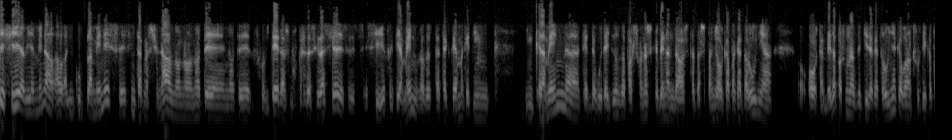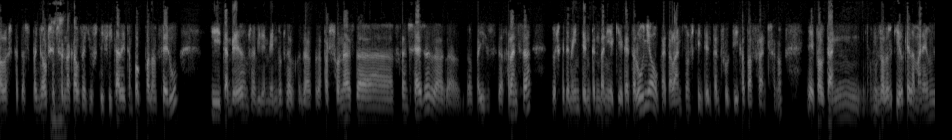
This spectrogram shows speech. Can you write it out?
Sí, sí, evidentment l'incompliment és, és internacional, no, no, no, té, no té fronteres, no? per desgràcia, és, és, sí, efectivament, nosaltres detectem aquest in, increment, eh, aquest degoteig doncs, de persones que venen de l'estat espanyol cap a Catalunya, o, o també de persones d'aquí de Catalunya que volen sortir cap a l'estat espanyol sense una causa justificada i tampoc poden fer-ho, i també, doncs, evidentment, doncs, de, de, de persones de franceses, de, de, del país de França, doncs, que també intenten venir aquí a Catalunya, o catalans doncs, que intenten sortir cap a França. No? I, per tant, nosaltres aquí el que demanem,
